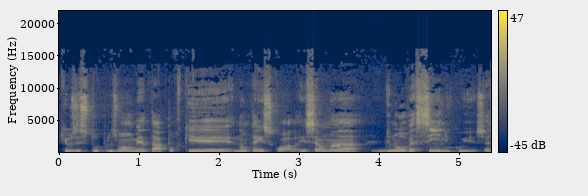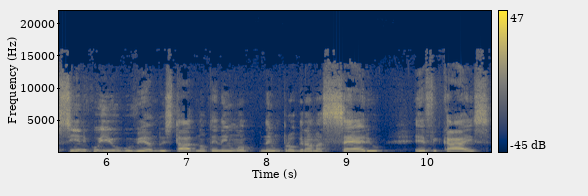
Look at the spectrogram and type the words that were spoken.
que os estupros vão aumentar porque não tem escola. Isso é uma, de novo, é cínico isso. É cínico e o governo do estado não tem nenhuma, nenhum programa sério, eficaz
